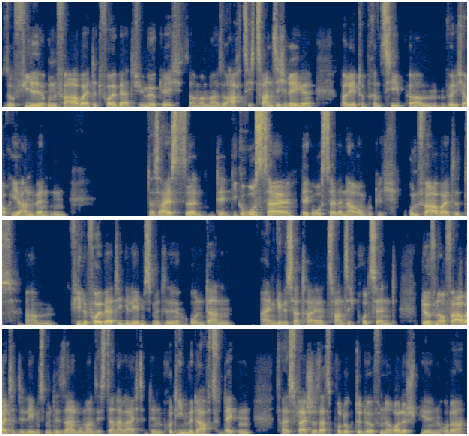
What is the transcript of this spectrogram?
so viel unverarbeitet vollwertig wie möglich, sagen wir mal so 80-20-Regel, Pareto-Prinzip ähm, würde ich auch hier anwenden. Das heißt, äh, die, die, Großteil, der Großteil der Nahrung wirklich unverarbeitet, ähm, viele vollwertige Lebensmittel und dann ein gewisser Teil, 20 Prozent, dürfen auch verarbeitete Lebensmittel sein, wo man sich dann erleichtert, den Proteinbedarf zu decken. Das heißt, Fleischersatzprodukte dürfen eine Rolle spielen oder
